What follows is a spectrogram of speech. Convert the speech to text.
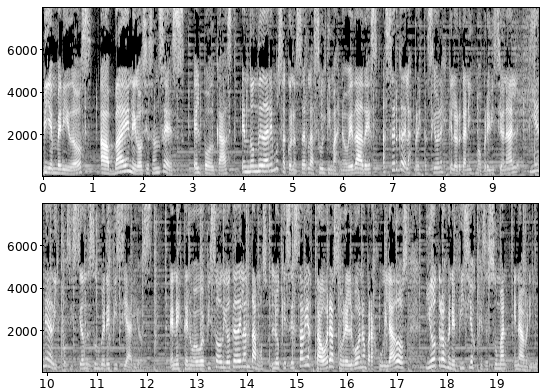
Bienvenidos a BAE Negocios ANSES, el podcast en donde daremos a conocer las últimas novedades acerca de las prestaciones que el organismo previsional tiene a disposición de sus beneficiarios. En este nuevo episodio te adelantamos lo que se sabe hasta ahora sobre el bono para jubilados y otros beneficios que se suman en abril.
